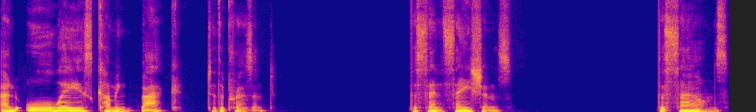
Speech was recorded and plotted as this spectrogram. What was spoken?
And always coming back to the present. The sensations, the sounds,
